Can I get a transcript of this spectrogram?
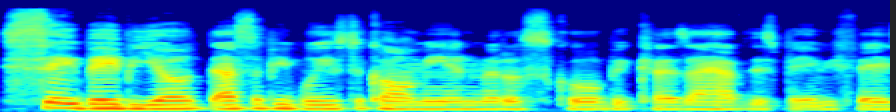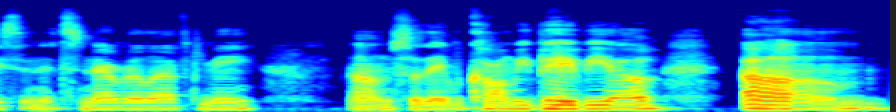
"Say baby yo." That's what people used to call me in middle school because I have this baby face and it's never left me. Um so they would call me baby yo. Um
